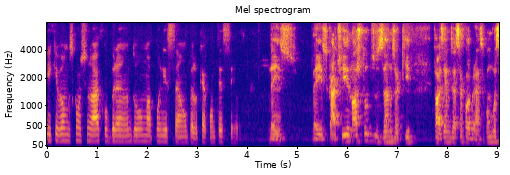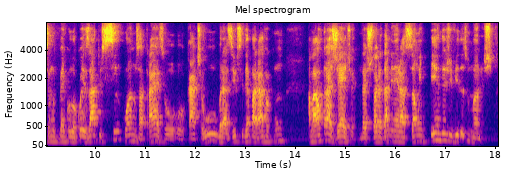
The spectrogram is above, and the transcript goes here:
e que vamos continuar cobrando uma punição pelo que aconteceu. É isso, é isso, Kátia. E nós todos os anos aqui fazemos essa cobrança. Como você muito bem colocou, exatos cinco anos atrás, o, o Kátia, o Brasil se deparava com a maior tragédia da história da mineração em perdas de vidas humanas.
